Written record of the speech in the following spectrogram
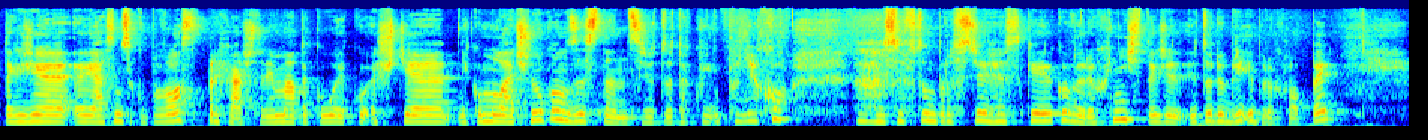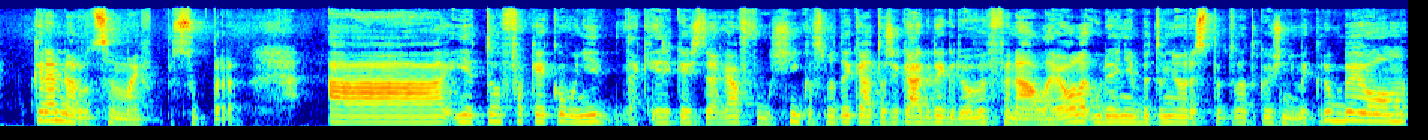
Takže já jsem si kupovala sprcháč, který má takovou jako ještě jako mléčnou konzistenci, že to je takový úplně jako ah, se v tom prostě hezky jako vyrochníš, takže je to dobrý i pro chlapy. Krém na ruce mají super. A je to fakt jako, oni taky říkají, že to je nějaká funkční kosmetika, to říká kde kdo ve finále, jo, ale údajně by to mělo respektovat kožní mikrobiom.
